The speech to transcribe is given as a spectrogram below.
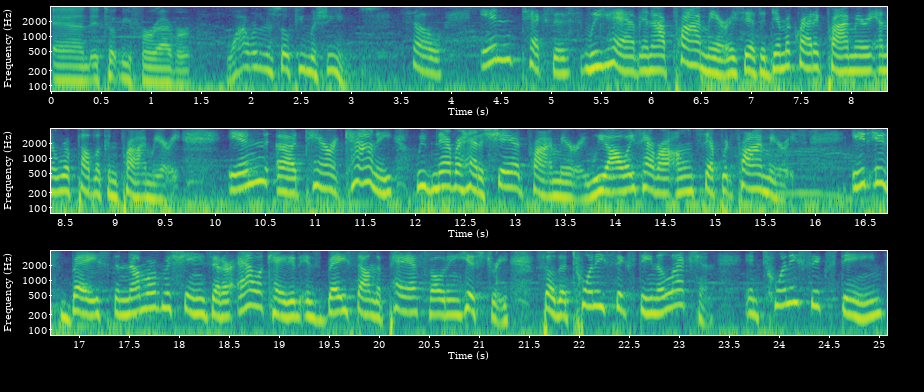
and it took me forever. Why were there so few machines? So, in Texas, we have in our primaries, there's a Democratic primary and a Republican primary. In uh, Tarrant County, we've never had a shared primary. We always have our own separate primaries. It is based, the number of machines that are allocated is based on the past voting history. So, the 2016 election. In 2016,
